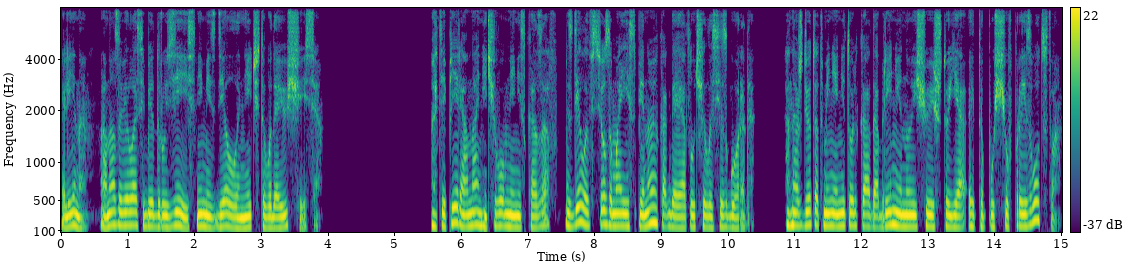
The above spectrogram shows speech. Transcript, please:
Лина, она завела себе друзей и с ними сделала нечто выдающееся. А теперь она, ничего мне не сказав, сделав все за моей спиной, когда я отлучилась из города. Она ждет от меня не только одобрения, но еще и что я это пущу в производство.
